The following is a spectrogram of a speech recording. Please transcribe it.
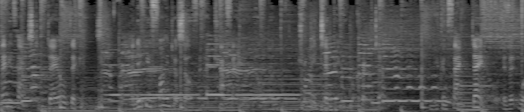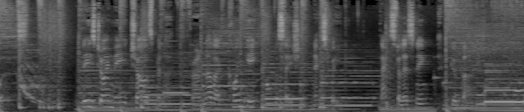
Many thanks to Dale Dickens. And if you find yourself in a cafe in Melbourne, try tipping in crypto. You can thank Dale if it works. Please join me, Charles Miller, for another CoinGeek conversation next week. Thanks for listening and goodbye.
